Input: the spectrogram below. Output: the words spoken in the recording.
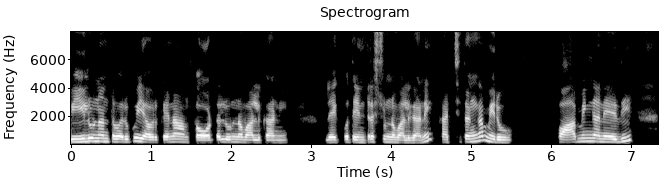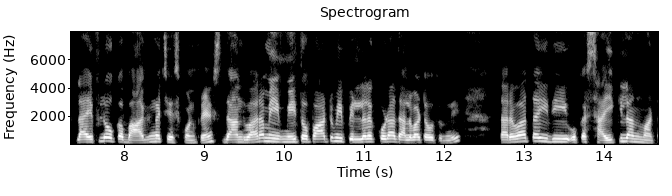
వీలున్నంత వరకు ఎవరికైనా తోటలు ఉన్న వాళ్ళు కానీ లేకపోతే ఇంట్రెస్ట్ ఉన్న వాళ్ళు కానీ ఖచ్చితంగా మీరు ఫార్మింగ్ అనేది లైఫ్లో ఒక భాగంగా చేసుకోండి ఫ్రెండ్స్. దాని ద్వారా మీ మీతో పాటు మీ పిల్లలకు కూడా అది అలవాటు అవుతుంది. తర్వాత ఇది ఒక సైకిల్ అన్నమాట.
